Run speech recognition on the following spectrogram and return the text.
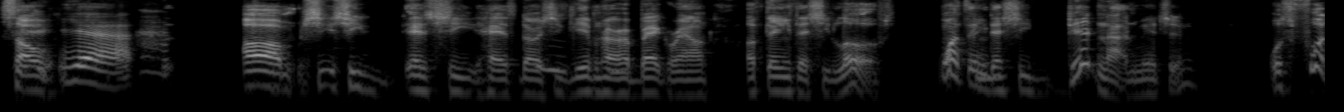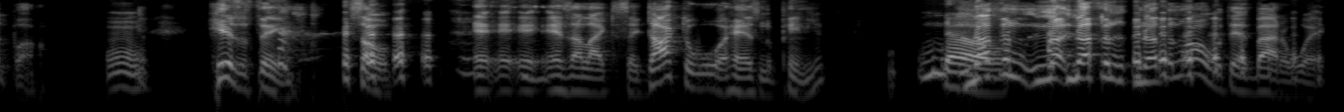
So yeah, um, she she as she has done, she's given her her background of things that she loves. One thing that she did not mention was football. Mm. Here's the thing. So, a, a, as I like to say, Doctor Ward has an opinion. No, nothing, no, nothing, nothing wrong with that. By the way,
